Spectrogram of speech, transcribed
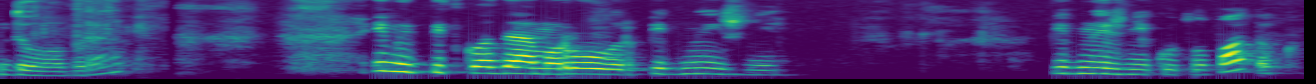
Добре. І ми підкладаємо ролер під нижній, під нижній кут лопаток.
